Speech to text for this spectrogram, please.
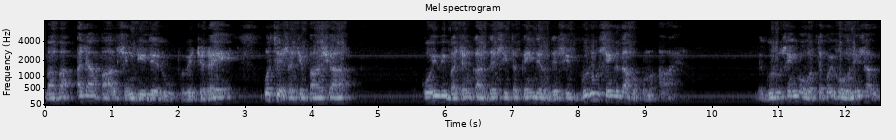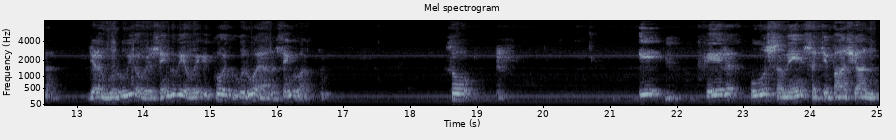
ਬਾਬਾ ਅਜਾਪਾਲ ਸਿੰਘ ਜੀ ਦੇ ਰੂਪ ਵਿੱਚ ਰਹੇ। ਉੱਥੇ ਸੱਚੇ ਪਾਤਸ਼ਾਹ ਕੋਈ ਵੀ ਬਚਨ ਕਰਦੇ ਸੀ ਤਾਂ ਕਹਿੰਦੇ ਹੁੰਦੇ ਸੀ, ਗੁਰੂ ਸਿੰਘ ਦਾ ਹੁਕਮ ਆ ਹੈ। ਤੇ ਗੁਰੂ ਸਿੰਘ ਹੋਰ ਤੇ ਕੋਈ ਹੋ ਨਹੀਂ ਸਕਦਾ। ਜਿਹੜਾ ਗੁਰੂ ਵੀ ਹੋਵੇ, ਸਿੰਘ ਵੀ ਹੋਵੇ, ਇੱਕੋ ਇੱਕ ਗੁਰੂ ਹੋਇਆ ਨਾ, ਸਿੰਘ ਵਾਲਾ ਸੋ ਇਹ ਫਿਰ ਉਸ ਸਮੇਂ ਸੱਚੇ ਪਾਤਸ਼ਾਹ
